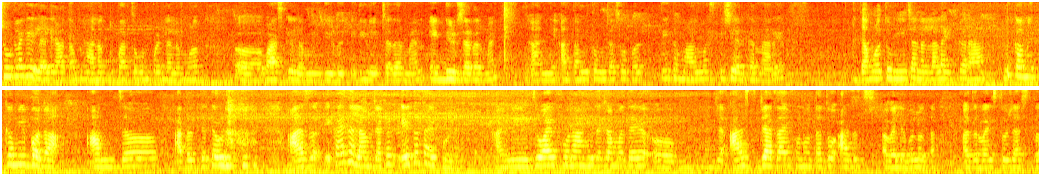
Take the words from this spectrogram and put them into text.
शूटला गेलेले. आता भयानक दुपारचं ऊन पडलेल्यामुळं वास केलं मी दीड दीड एकच्या दरम्यान एक दीडच्या दरम्यान. आणि आता मी तुमच्यासोबत ती धमाल मस्ती शेअर करणार आहे. त्यामुळे तुम्ही चॅनलला लाईक करा. कमीत कमी बघा. आमचं आता ते तेवढं आज काय झालं? आमच्याकडे एकच आयफोन आहे. आणि जो आयफोन आहे त्याच्यामध्ये म्हणजे आज ज्याचा आयफोन होता तो आजच अवेलेबल होता. अदरवाईज तो जास्त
